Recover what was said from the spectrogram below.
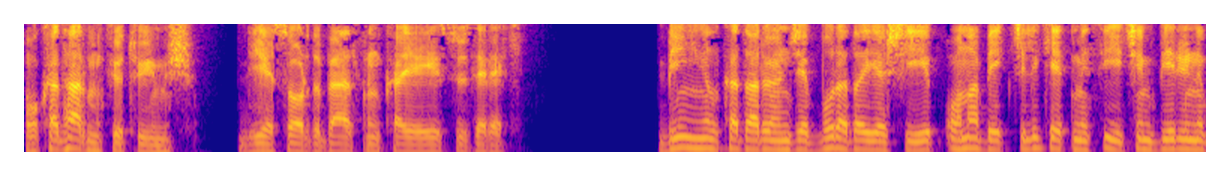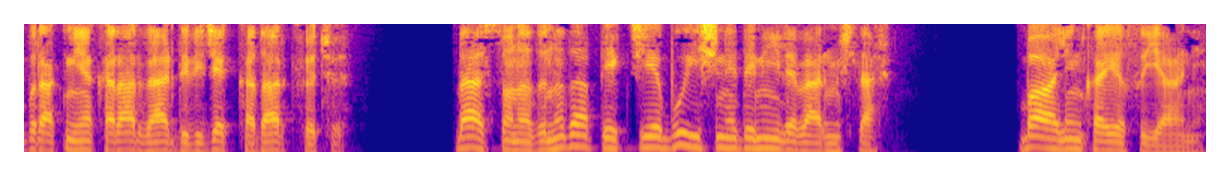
''O kadar mı kötüymüş?'' diye sordu Belson kayayı süzerek. Bin yıl kadar önce burada yaşayıp ona bekçilik etmesi için birini bırakmaya karar verdirecek kadar kötü. Belston adını da bekçiye bu işi nedeniyle vermişler. Baal'in kayası yani,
